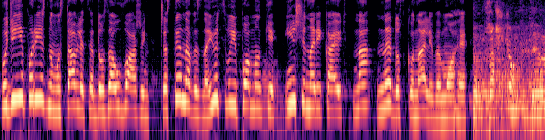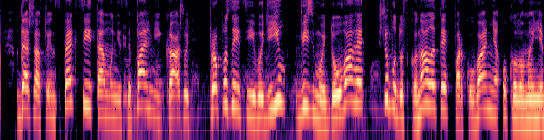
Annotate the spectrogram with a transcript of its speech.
Водії по-різному ставляться до зауважень. Частина визнають свої помилки, інші нарікають на недосконалі вимоги. За що? В Державтоінспекції та муніципальній кажуть, пропозиції водіїв візьмуть до уваги, щоб удосконалити паркування у Коломиї.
